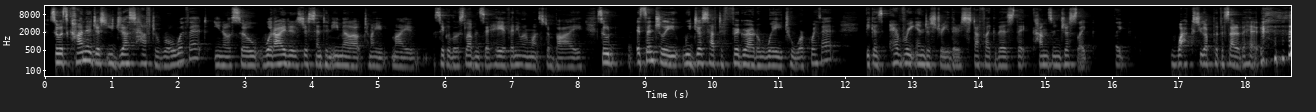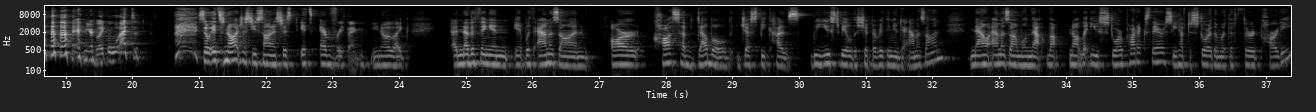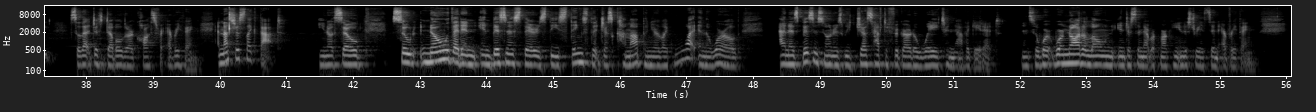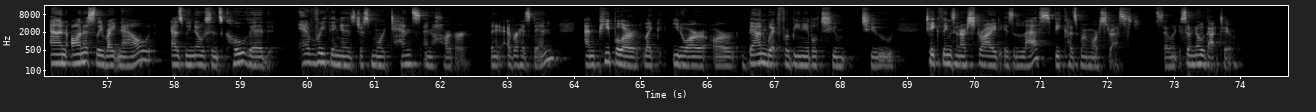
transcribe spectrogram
So it's kind of just you just have to roll with it, you know. So what I did is just sent an email out to my my Sacred Lotus Love and said, hey, if anyone wants to buy. So essentially, we just have to figure out a way to work with it because every industry there's stuff like this that comes and just like like whacks you up to the side of the head, and you're like, what? So it's not just USANA, it's just it's everything, you know. Like another thing in, in with Amazon our costs have doubled just because we used to be able to ship everything into Amazon. Now Amazon will not, not, not let you store products there, so you have to store them with a third party. So that just doubled our costs for everything. And that's just like that. You know, so so know that in in business there's these things that just come up and you're like, what in the world? And as business owners, we just have to figure out a way to navigate it. And so we're, we're not alone in just the network marketing industry, it's in everything. And honestly, right now, as we know since COVID, everything is just more tense and harder than it ever has been. And people are like, you know, our our bandwidth for being able to to take things in our stride is less because we're more stressed. So so know that too.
